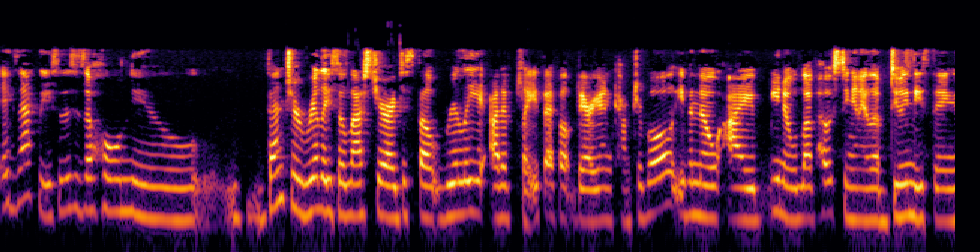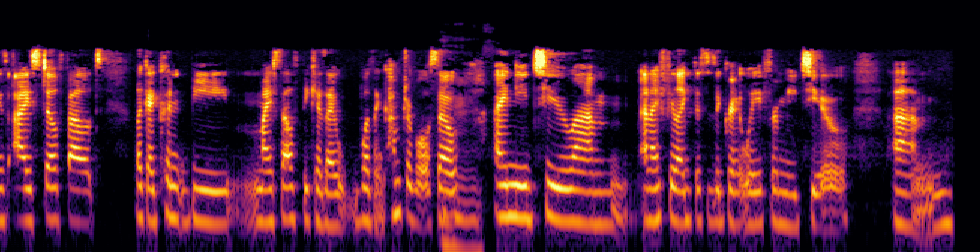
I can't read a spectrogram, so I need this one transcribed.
Exactly. So this is a whole new venture, really. So last year I just felt really out of place. I felt very uncomfortable, even though I, you know, love hosting and I love doing these things. I still felt like I couldn't be myself because I wasn't comfortable. So Mhm. I need to, um, and I feel like this is a great way for me to, um,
